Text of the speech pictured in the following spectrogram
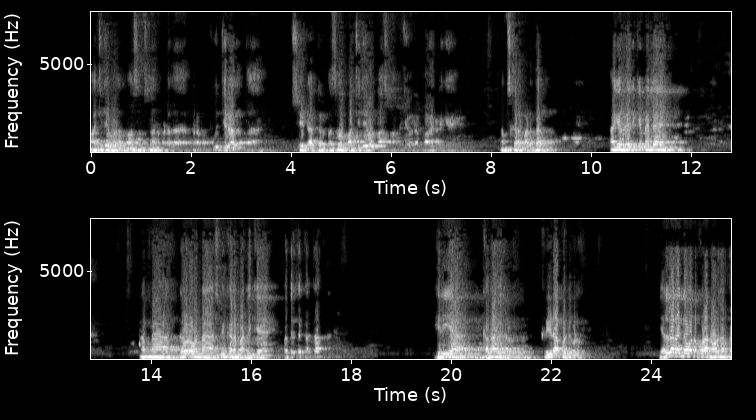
ಮಾಚಿದೇವ ಮಹಾಸಂಸ್ಥಾನ ಮಠದ ಪರಮ ಪೂಜ್ಯರಾದಂಥ ಶ್ರೀ ಡಾಕ್ಟರ್ ಬಸವ ಮಾಚಿದೇವ ಸ್ವಾಮೀಜಿಯವರ ಪಾದಗಳಿಗೆ ನಮಸ್ಕಾರ ಮಾಡುತ್ತಾ ಹಾಗೆ ವೇದಿಕೆ ಮೇಲೆ ನಮ್ಮ ಗೌರವವನ್ನ ಸ್ವೀಕಾರ ಮಾಡಲಿಕ್ಕೆ ಬಂದಿರತಕ್ಕಂಥ ಹಿರಿಯ ಕಲಾವಿದರು, ಕ್ರೀಡಾಪಟುಗಳು, ಎಲ್ಲ ರಂಗವನ್ನು ಕೂಡ ನೋಡಿದಂತ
